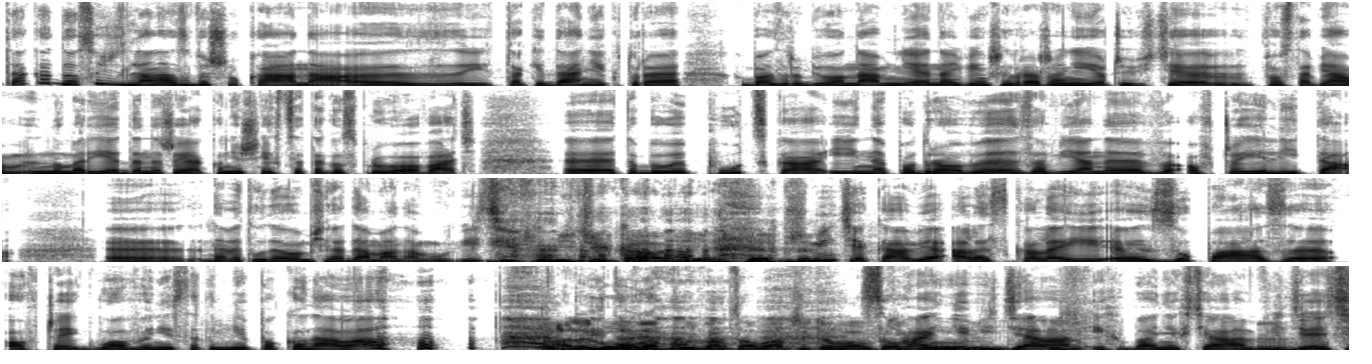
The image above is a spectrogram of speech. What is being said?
taka dosyć dla nas wyszukana. E, takie danie, które chyba zrobiło na mnie największe wrażenie i oczywiście e, postawiłam numer jeden, że ja koniecznie chcę tego spróbować, e, to były płucka i inne podroby zawijane w owcze jelita. Nawet udało mi się Adama namówić. Brzmi ciekawie. Brzmi ciekawie, ale z kolei zupa z owczej głowy niestety mnie pokonała. Ale głowa tak- pływa cała, czy kawałki Słuchaj, nie widziałam i chyba nie chciałam widzieć.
